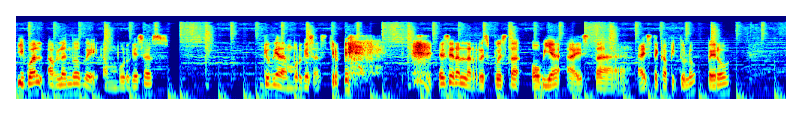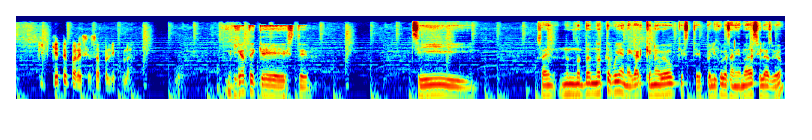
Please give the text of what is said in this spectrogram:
igual hablando de hamburguesas, lluvia de hamburguesas. Creo que esa era la respuesta obvia a esta a este capítulo, pero ¿Qué, te parece esa película? Fíjate que este. Sí. O sea, no, te voy a negar que no veo que este, películas animadas, sí las veo.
